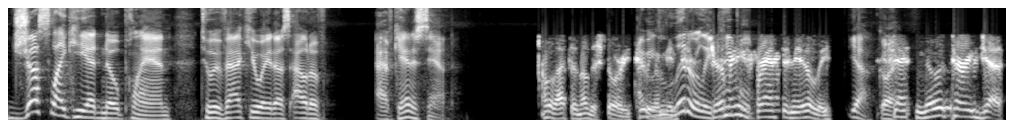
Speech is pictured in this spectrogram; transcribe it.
Just like he had no plan to evacuate us out of Afghanistan. Oh, that's another story too. I mean, literally, Germany, people- France, and Italy Yeah. Go ahead. sent military jets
